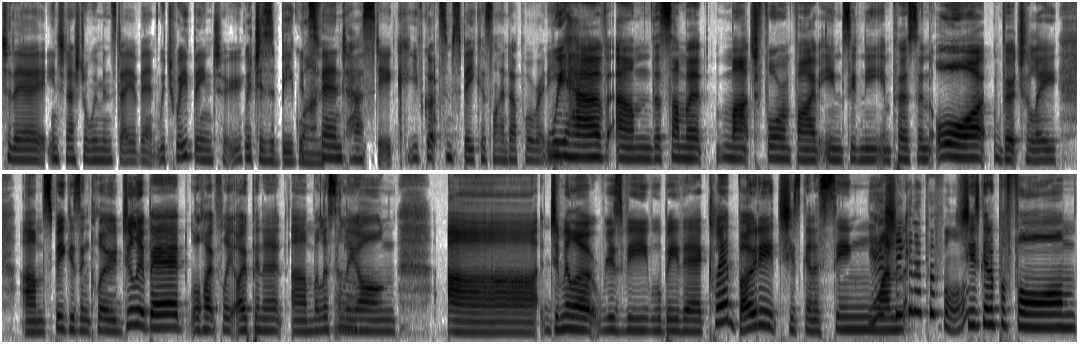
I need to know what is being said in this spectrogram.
to their International Women's Day event, which we've been to. Which is a big one. It's fantastic. You've got some speakers lined up already. We have um, the summit March 4 and 5 in Sydney in person or virtually. Um, speakers include Julia Baird, will hopefully open it, um, Melissa Oh. Leong, uh, Jamila Rizvi will be there, Clare Bowditch, she's going to sing yeah, one. she's going to perform. She's going to perform,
